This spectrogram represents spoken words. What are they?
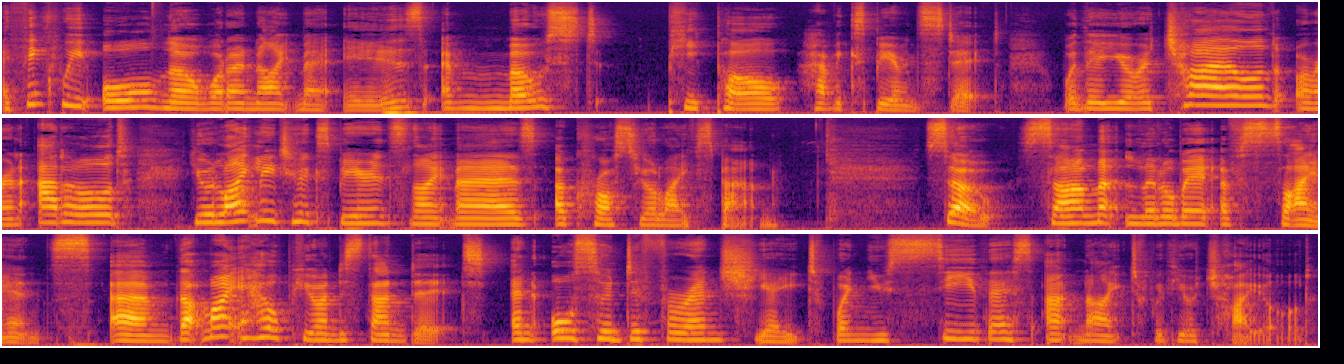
I think we all know what a nightmare is, and most people have experienced it. Whether you're a child or an adult, you're likely to experience nightmares across your lifespan. So, some little bit of science um, that might help you understand it and also differentiate when you see this at night with your child.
